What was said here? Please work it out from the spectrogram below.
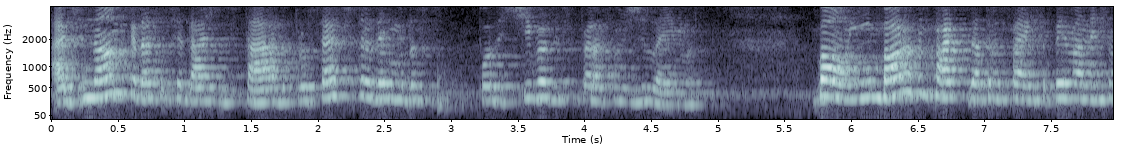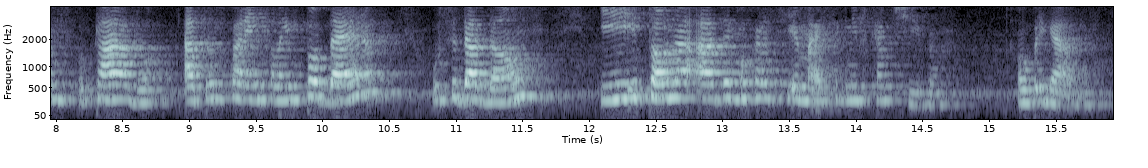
a dinâmica da sociedade do Estado, o processo de trazer mudanças positivas e superação de dilemas. Bom, e embora os impactos da transparência permaneçam disputados, a transparência empodera os cidadãos e, e torna a democracia mais significativa. Obrigada.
